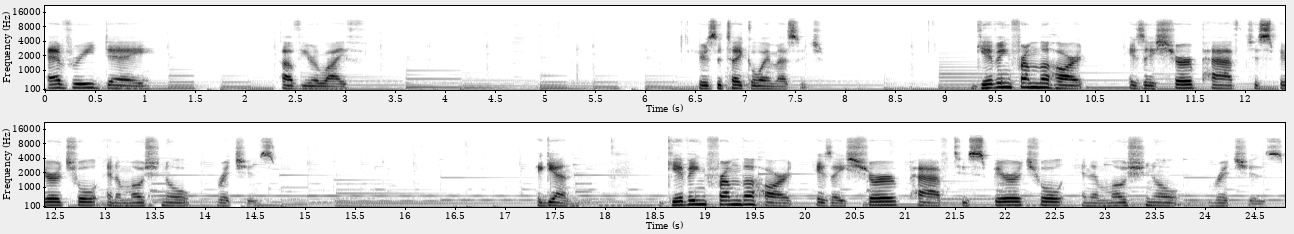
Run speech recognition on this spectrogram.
every day of your life. Here's the takeaway message Giving from the heart is a sure path to spiritual and emotional riches. Again, giving from the heart is a sure path to spiritual and emotional riches.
